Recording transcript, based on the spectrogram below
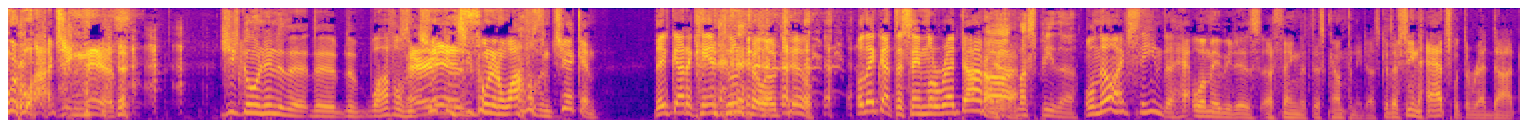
we're watching this. She's going into the, the, the waffles and There it chicken. is. She's going into waffles and chicken. They've got a Cancun pillow too. Well, they've got the same little red dot on Oh, it. it must be the. Well, no, I've seen the hat. Well, maybe it is a thing that this company does because I've seen hats with the red dot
